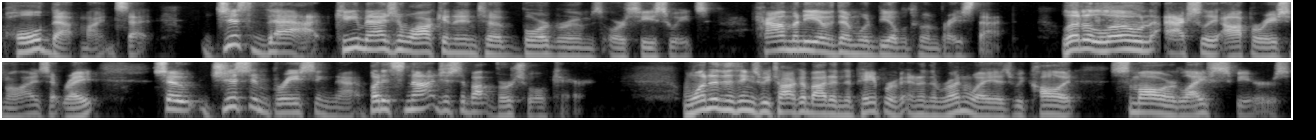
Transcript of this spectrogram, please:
hold that mindset? Just that. Can you imagine walking into boardrooms or C suites? How many of them would be able to embrace that, let alone actually operationalize it, right? So just embracing that. But it's not just about virtual care. One of the things we talk about in the paper of End of the Runway is we call it smaller life spheres.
